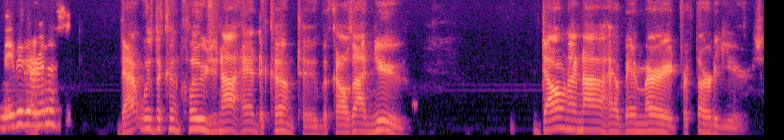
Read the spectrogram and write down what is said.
maybe they're that- innocent. that was the conclusion I had to come to because I knew Dawn and I have been married for 30 years.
